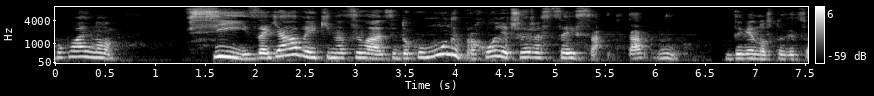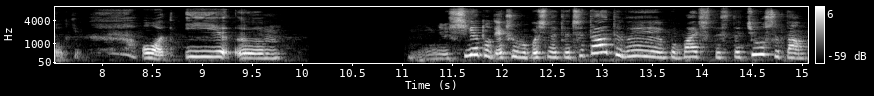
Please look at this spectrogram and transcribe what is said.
буквально всі заяви, які надсилаються до комуни, проходять через цей сайт. Так? Ну, 90%. От, І е, Ще тут, якщо ви почнете читати, ви побачите статтю, що там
